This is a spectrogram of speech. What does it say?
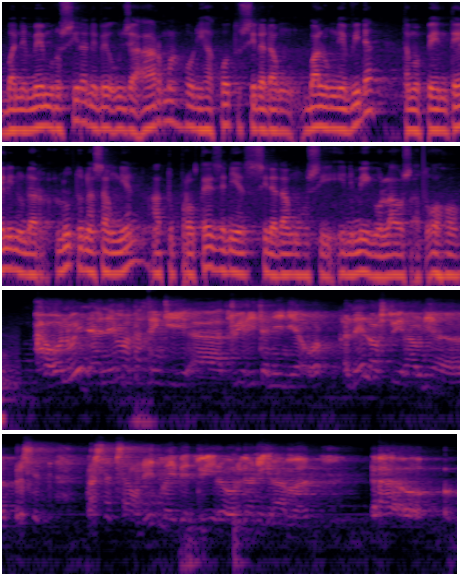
bane membro sira nebe uja arma ho di hakotu sida dang balung ne vida tama penteli nudar eh, lutu nasangnian atau proteze nia sida dang husi inimigo laos atau oho Hawanwen anema katengi uh, tuirita ninia lela os tuiraunia persep persepsaun et organigrama uh,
